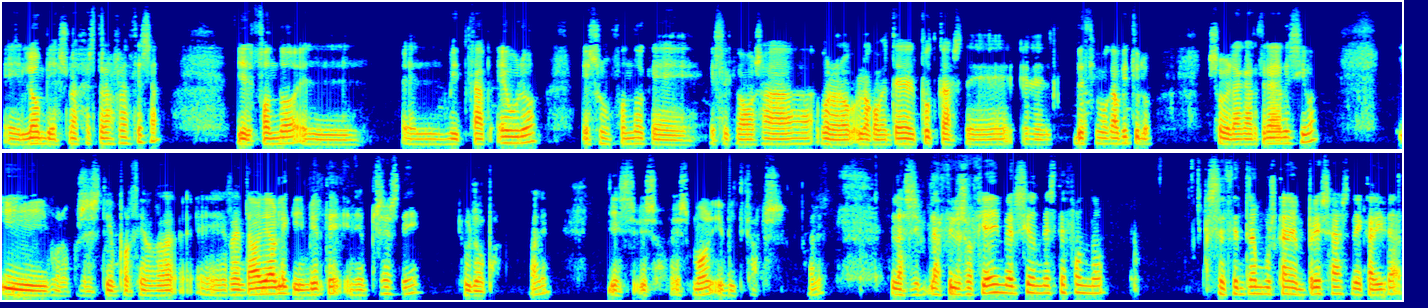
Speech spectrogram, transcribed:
eh, Lombia es una gestora francesa y el fondo el, el Midcap Euro es un fondo que es el que vamos a bueno lo, lo comenté en el podcast de, en el décimo capítulo sobre la cartera agresiva y bueno, pues es 100% eh, renta variable que invierte en empresas de Europa, ¿vale? Y es eso, small y mid caps, ¿vale? La, la filosofía de inversión de este fondo se centra en buscar empresas de calidad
